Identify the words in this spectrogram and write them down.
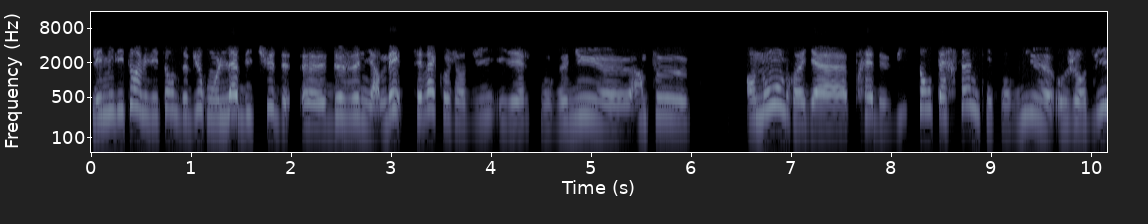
les militants et militantes de Bure ont l'habitude euh, de venir. Mais c'est vrai qu'aujourd'hui, ils elles sont venus un peu en nombre, il y a près de 800 personnes qui sont venues euh, aujourd'hui.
